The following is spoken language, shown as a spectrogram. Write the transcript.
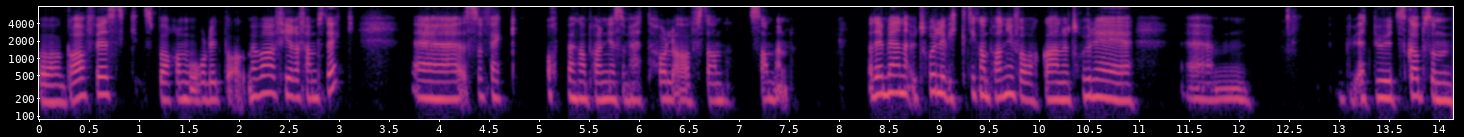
på grafisk, sparra med ordlyd på Vi var fire-fem stykk. Så fikk opp en kampanje som het Hold avstand sammen. Og Det ble en utrolig viktig kampanje for oss. En utrolig um, et budskap som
